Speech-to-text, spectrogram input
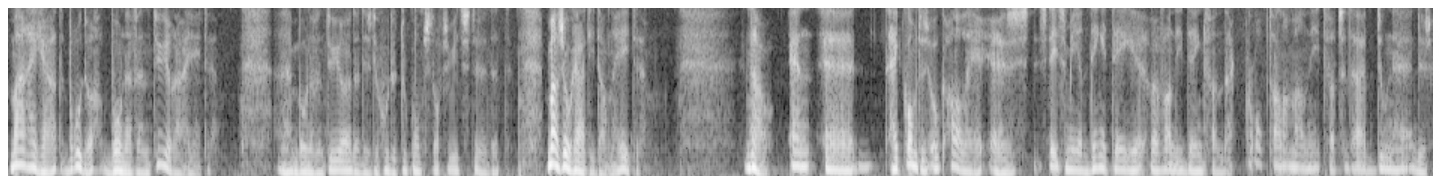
maar hij gaat broeder Bonaventura heten. Eh, Bonaventura, dat is de goede toekomst of zoiets. De, dat. Maar zo gaat hij dan heten. Nou, en eh, hij komt dus ook allerlei, eh, st- steeds meer dingen tegen waarvan hij denkt van dat klopt allemaal niet wat ze daar doen. Hè? Dus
